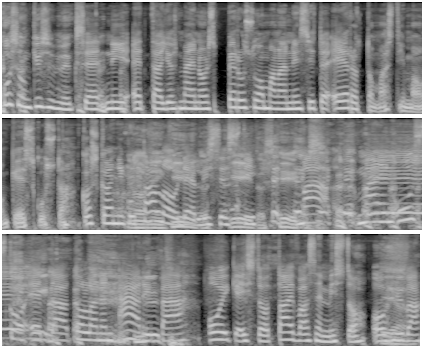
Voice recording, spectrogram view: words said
Husun kysymykseen, niin että jos mä en olisi perussuomalainen, niin sitten ehdottomasti mä oon keskusta. Koska niin kuin No niin, taloudellisesti kiitos, kiitos, Mä, mä en usko, että tollainen ääripää, oikeisto tai vasemmisto on Joo. hyvä.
